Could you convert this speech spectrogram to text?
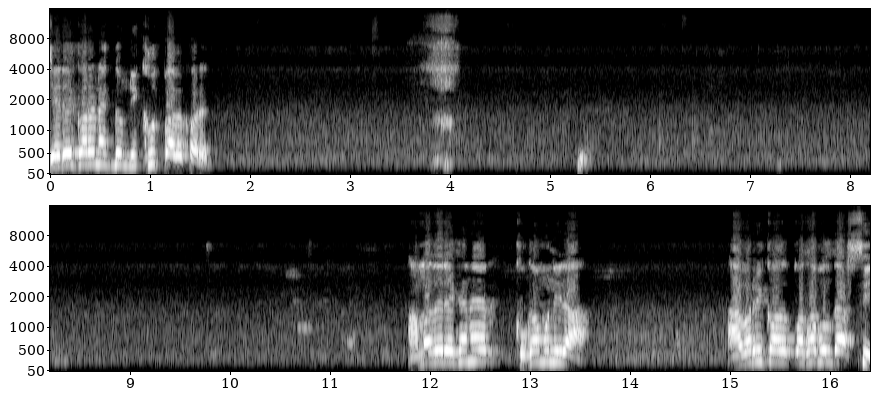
যেটাই করেন একদম নিখুঁত ভাবে করেন। আমাদের এখানের খোকামনিরা আবারই কথা বলতে আসছি।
